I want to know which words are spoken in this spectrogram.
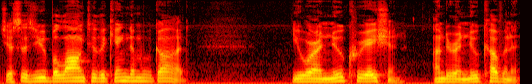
just as you belong to the kingdom of God. You are a new creation under a new covenant,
